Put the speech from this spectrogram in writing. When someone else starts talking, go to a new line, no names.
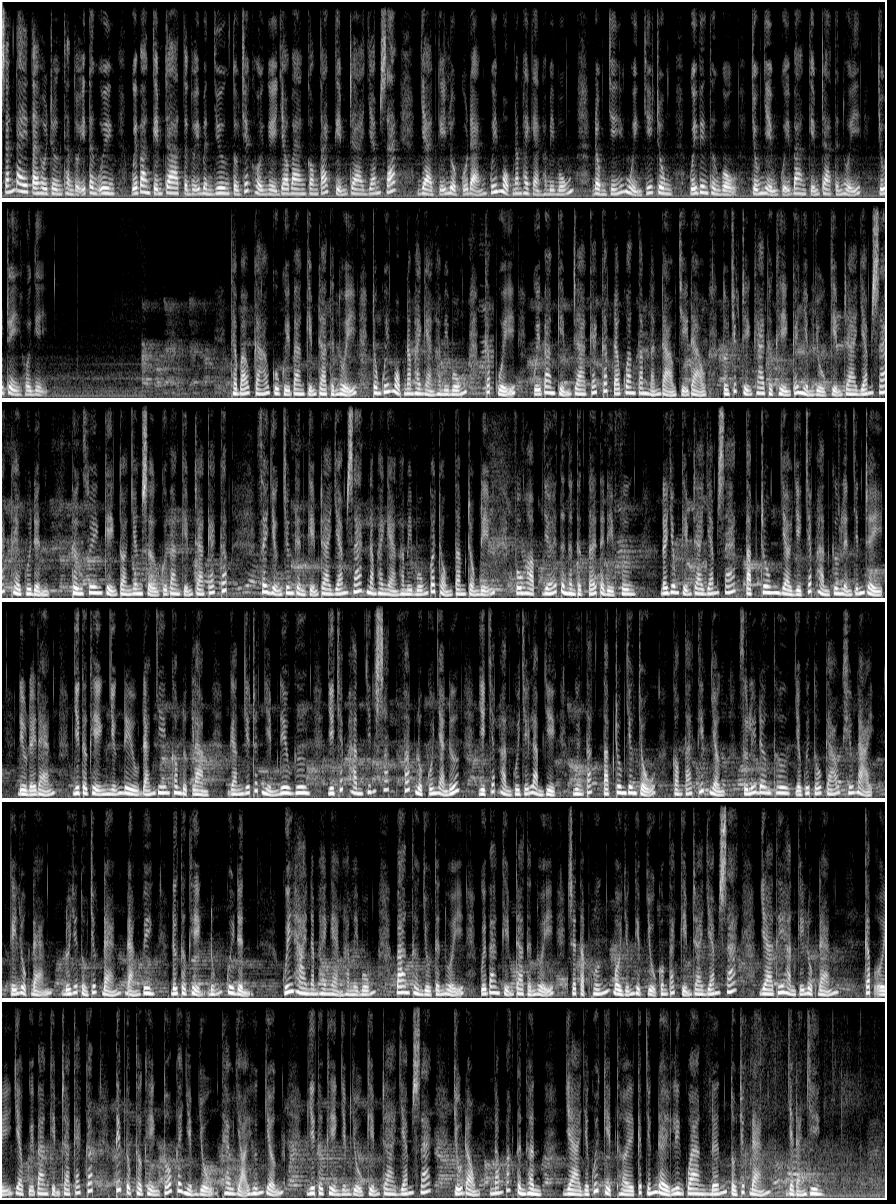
Sáng nay tại hội trường Thành ủy Tân Uyên, Ủy ban Kiểm tra tỉnh ủy Bình Dương tổ chức hội nghị giao ban công tác kiểm tra giám sát và kỷ luật của Đảng quý 1 năm 2024. Đồng chí Nguyễn Chí Trung, Ủy viên Thường vụ, chủ nhiệm Ủy ban Kiểm tra tỉnh ủy, chủ trì hội nghị. Theo báo cáo của Ủy ban Kiểm tra tỉnh ủy, trong quý 1 năm 2024, cấp ủy, Ủy ban Kiểm tra các cấp đã quan tâm lãnh đạo chỉ đạo, tổ chức triển khai thực hiện các nhiệm vụ kiểm tra giám sát theo quy định, thường xuyên kiện toàn nhân sự của ban kiểm tra các cấp, xây dựng chương trình kiểm tra giám sát năm 2024 có trọng tâm trọng điểm, phù hợp với tình hình thực tế tại địa phương, Nội dung kiểm tra giám sát tập trung vào việc chấp hành cương lĩnh chính trị, điều lệ đảng, việc thực hiện những điều đảng viên không được làm gắn với trách nhiệm nêu gương, việc chấp hành chính sách, pháp luật của nhà nước, việc chấp hành quy chế làm việc, nguyên tắc tập trung dân chủ, công tác tiếp nhận, xử lý đơn thư, giải quyết tố cáo, khiếu nại, kỷ luật đảng đối với tổ chức đảng, đảng viên được thực hiện đúng quy định. Quý 2 năm 2024, Ban Thường vụ tỉnh ủy, Ủy ban Kiểm tra tỉnh ủy sẽ tập huấn bồi dưỡng nghiệp vụ công tác kiểm tra giám sát và thi hành kỷ luật đảng, cấp ủy và quỹ ban kiểm tra các cấp tiếp tục thực hiện tốt các nhiệm vụ theo dõi hướng dẫn. Việc thực hiện nhiệm vụ kiểm tra, giám sát, chủ động nắm bắt tình hình và giải quyết kịp thời các vấn đề liên quan đến tổ chức đảng và đảng viên.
